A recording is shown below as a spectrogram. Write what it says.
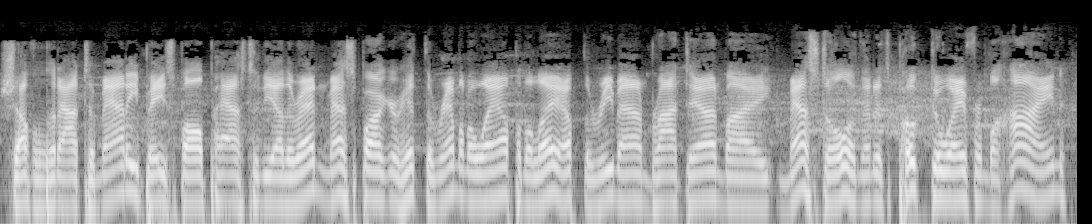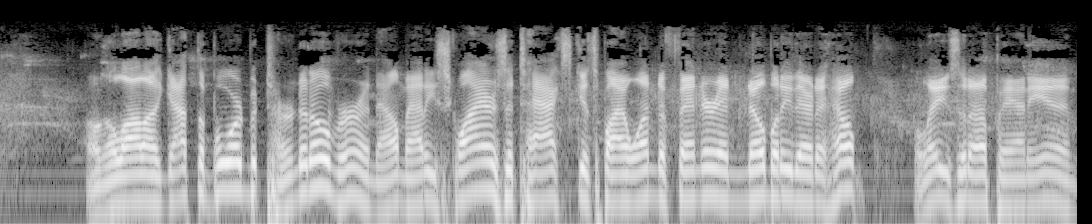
Shuffles it out to Maddie. Baseball pass to the other end. Messbarger hit the rim on the way up on the layup. The rebound brought down by Mestel, and then it's poked away from behind. Ogallala got the board but turned it over, and now Maddie Squires attacks, gets by one defender, and nobody there to help. Lays it up and in.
